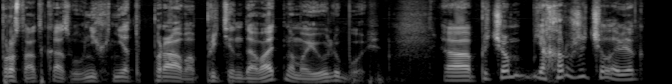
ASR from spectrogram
просто отказываю. У них нет права претендовать на мою любовь. А, причем я хороший человек.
